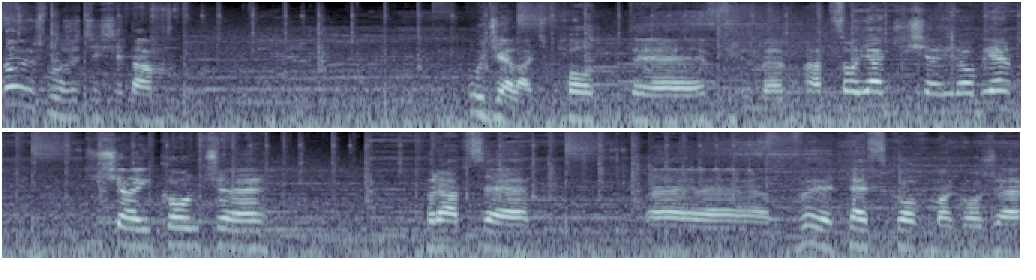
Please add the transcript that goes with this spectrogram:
No już możecie się tam udzielać pod e, filmem. A co ja dzisiaj robię? Dzisiaj kończę pracę e, w Tesco w Magorze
